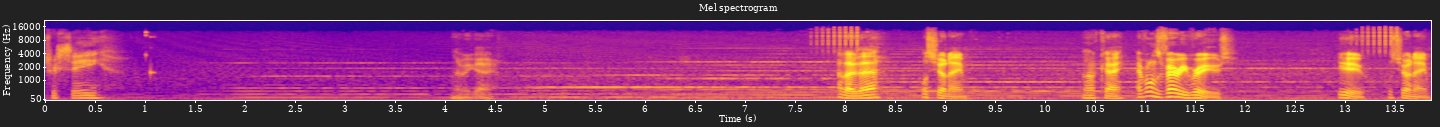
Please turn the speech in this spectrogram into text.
Should we see? There we go. Hello there. What's your name? Okay. Everyone's very rude. You. What's your name?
